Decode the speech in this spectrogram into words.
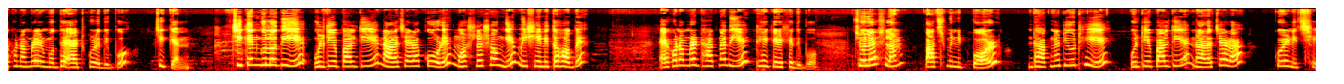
এখন আমরা এর মধ্যে অ্যাড করে দেব চিকেন চিকেনগুলো দিয়ে উল্টিয়ে পাল্টিয়ে নাড়াচাড়া করে মশলার সঙ্গে মিশিয়ে নিতে হবে। এখন আমরা ঢাকনা দিয়ে ঢেকে রেখে দেব। চলে আসলাম পাঁচ মিনিট পর ঢাকনাটি উঠিয়ে উল্টিয়ে পাল্টিয়ে নাড়াচাড়া করে নিচ্ছি।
